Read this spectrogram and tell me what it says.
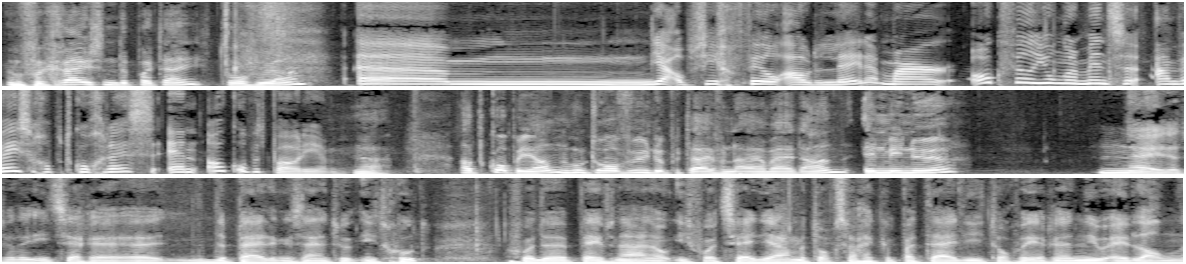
Een vergrijzende partij, trof u aan? Um, ja, op zich veel oude leden, maar ook veel jongere mensen aanwezig op het congres en ook op het podium. Ja. Ad Koppenjan, hoe trof u de Partij van de Arbeid aan? In mineur? Nee, dat wil ik niet zeggen. Eh, De peilingen zijn natuurlijk niet goed voor de PvdA en ook niet voor het CDA. Maar toch zag ik een partij die toch weer een nieuw elan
